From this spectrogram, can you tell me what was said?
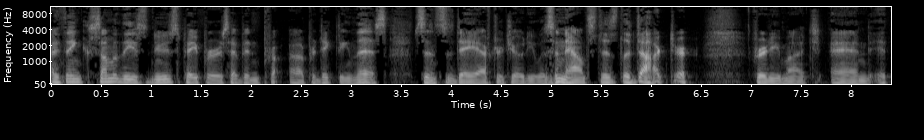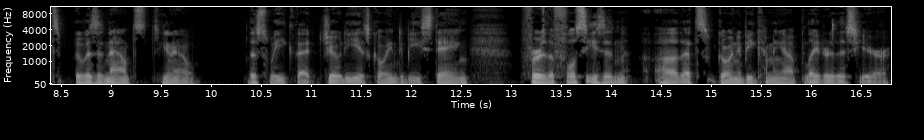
I think some of these newspapers have been uh, predicting this since the day after Jodie was announced as the doctor, pretty much. And it's it was announced, you know, this week that Jodie is going to be staying for the full season uh, that's going to be coming up later this year.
